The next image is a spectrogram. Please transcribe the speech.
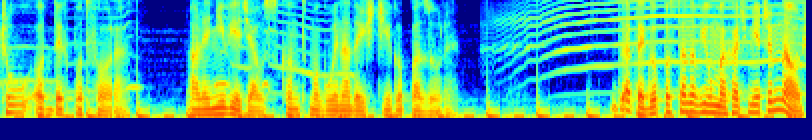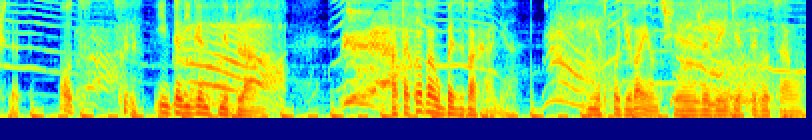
Czuł oddech potwora, ale nie wiedział skąd mogły nadejść jego pazury. Dlatego postanowił machać mieczem na oślep. Od inteligentny plan. Atakował bez wahania, nie spodziewając się, że wyjdzie z tego cało.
